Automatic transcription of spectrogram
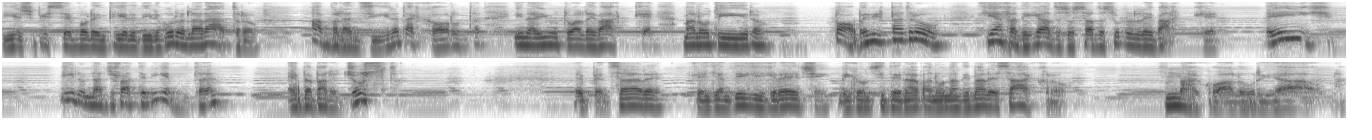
Io spesso e volentieri dire pure l'aratro. A Valanzina, d'accordo, in aiuto alle vacche, ma lo tiro. Poi per il padrone, che ha faticato sono state solo le vacche. E io? Io non ho fatto niente. E mi pare giusto. E pensare che gli antichi greci mi consideravano un animale sacro. Ma quale uriaula!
